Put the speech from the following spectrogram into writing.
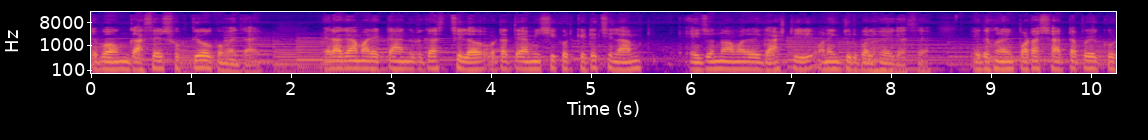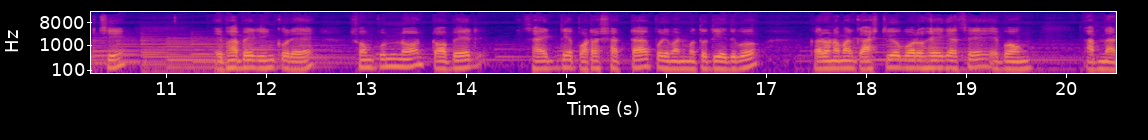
এবং গাছের শক্তিও কমে যায়। এর আগে আমার একটা আঙ্গুর গাছ ছিল, ওটাতে আমি শিকড় কেটেছিলাম, এই জন্য আমার ওই গাছটি অনেক দুর্বল হয়ে গেছে। এ দেখুন, আমি পটাশ সারটা প্রয়োগ করছি। এভাবে রিং করে সম্পূর্ণ টবের সাইড দিয়ে পটাশ সারটা পরিমাণ মতো দিয়ে দিব, কারণ আমার গাছটিও বড় হয়ে গেছে এবং আপনার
